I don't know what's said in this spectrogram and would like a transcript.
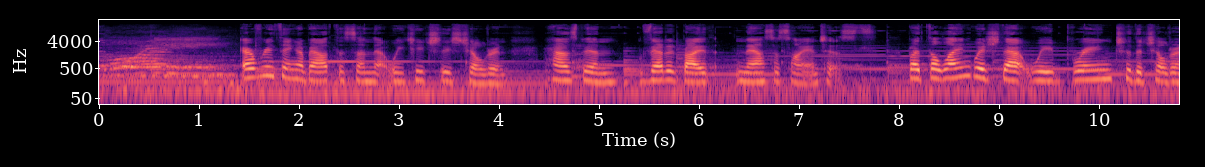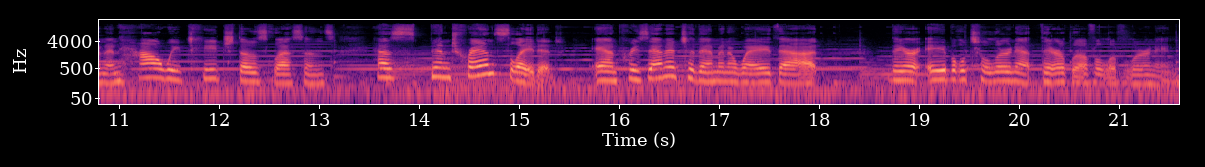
Good morning. Everything about the sun that we teach these children has been vetted by NASA scientists. But the language that we bring to the children and how we teach those lessons has been translated and presented to them in a way that they are able to learn at their level of learning.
